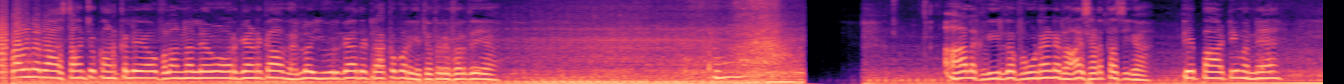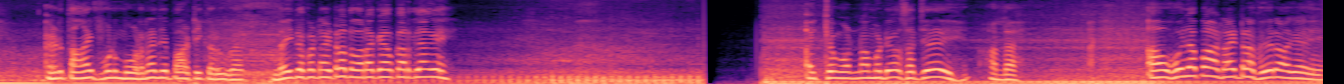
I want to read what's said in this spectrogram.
ਆਪਾਂ ਕਹਿੰਦੇ ਰਾਜਸਥਾਨ ਚੋਂ ਕਣਕ ਲਿਆਓ, ਫਲਾਨਾ ਲਿਆਓ ਆਰਗੈਨਿਕ ਆ ਵੇਲੋ ਯੂਰੀਆ ਦੇ ਟਰੱਕ ਭਰੇ ਇੱਥੇ ਤੁਰੇ ਫਿਰਦੇ ਆ। ਆ ਲਖਵੀਰ ਦਾ ਫੋਨ ਹੈ ਇਹਨੇ ਰਾਹ ਛੱਡਤਾ ਸੀਗਾ, ਤੇ ਪਾਰਟੀ ਮੰਨਿਆ। ਇਹਨੂੰ ਤਾਂ ਹੀ ਫੋਨ ਮੋੜਨਾ ਜੇ ਪਾਰਟੀ ਕਰੂਗਾ। ਨਹੀਂ ਤਾਂ ਫਿਰ ਡਾਕਟਰ ਦੁਬਾਰਾ ਗੈਪ ਕਰ ਦਿਆਂਗੇ। ਇੱਥੇ ਮੁੜਨਾ ਮੁੰਡਿਓ ਸੱਜੇ। ਅੱਲਾ ਆ ਉਹੋ ਜਿਹਾ ਭਾਅ ਡਾਕਟਰ ਫੇਰ ਆ ਗਿਆ ਇਹ,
